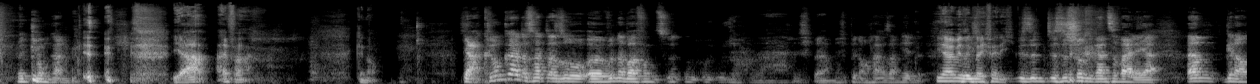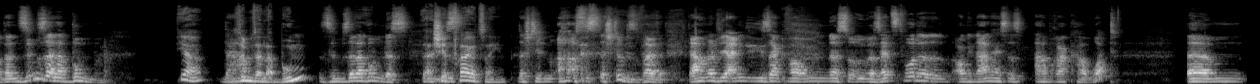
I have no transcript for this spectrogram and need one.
Mit Klunkern. Ja, einfach. Genau. Ja, Klunker, das hat also äh, wunderbar funktioniert. Ich, ja, ich bin auch langsam hier. Ja, wir sind gleich fertig. Wir sind, das ist schon eine ganze Weile, ja. Ähm, genau, dann Simsalabum. Ja, Da- Simsalabum, Simsalabum, das. da steht ein das, Fragezeichen. Da steht, ach, das, ist, das stimmt, das ist eine Frage. Da haben natürlich einige gesagt, warum das so übersetzt wurde. Im Original heißt es Abracawat. Ähm,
